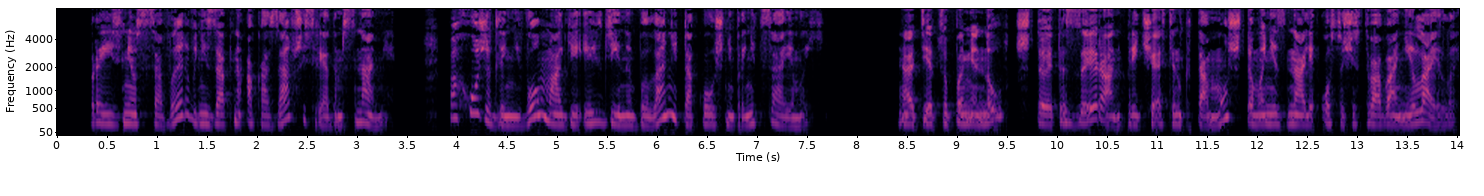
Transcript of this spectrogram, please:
— произнес Савер, внезапно оказавшись рядом с нами. Похоже, для него магия Эльдины была не такой уж непроницаемой. Отец упомянул, что это Зайран причастен к тому, что мы не знали о существовании Лайлы.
